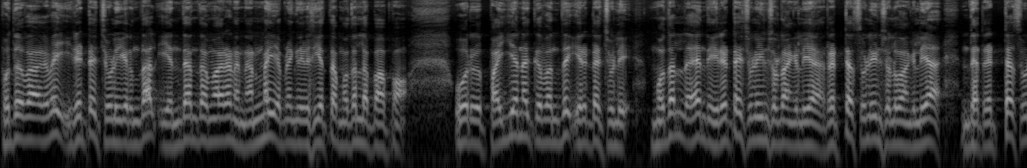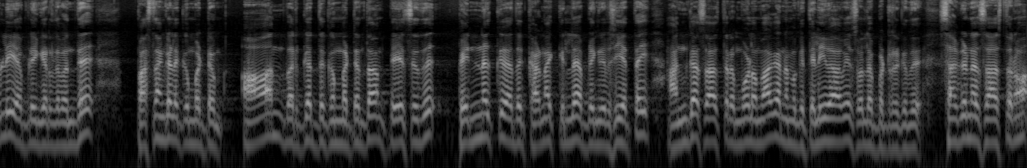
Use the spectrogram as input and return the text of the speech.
பொதுவாகவே இரட்டை சுழி இருந்தால் எந்தெந்த மாதிரியான நன்மை அப்படிங்கிற விஷயத்தை முதல்ல பார்ப்போம். ஒரு பையனுக்கு வந்து இரட்டை சுழி. முதல்ல இந்த இரட்டை சுழின்னு சொல்கிறாங்க இல்லையா? ரெட்டை சுழின்னு சொல்லுவாங்க இல்லையா? இந்த ரெட்டை சுழி அப்படிங்கிறது வந்து பசங்களுக்கு மட்டும் ஆண் வர்க்கத்துக்கு மட்டும்தான் பேசுது. பெண்ணுக்கு அது கணக்கில்லை அப்படிங்கிற விஷயத்தை அங்க சாஸ்திரம் மூலமாக நமக்கு தெளிவாகவே சொல்லப்பட்டிருக்குது. சகுன சாஸ்திரம்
